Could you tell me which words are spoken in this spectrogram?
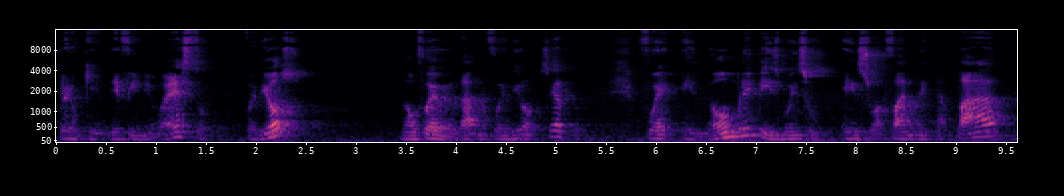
Pero ¿quién definió esto? ¿Fue Dios? No fue verdad, no fue Dios, ¿cierto? Fue el hombre mismo en su, en su afán de tapar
